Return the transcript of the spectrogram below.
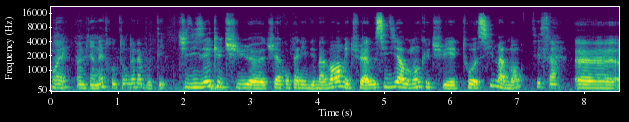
Ouais. un bien-être autour de la beauté. Tu disais que tu, tu accompagnais des mamans, mais tu as aussi dit à un moment que tu es toi aussi maman. C'est ça. Euh,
